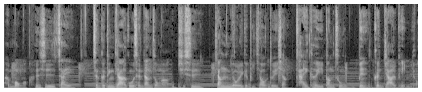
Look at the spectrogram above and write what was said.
很猛哦。但是在整个定价的过程当中啊，其实。当你有了一个比较的对象，才可以帮助你变得更加的便宜哦。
